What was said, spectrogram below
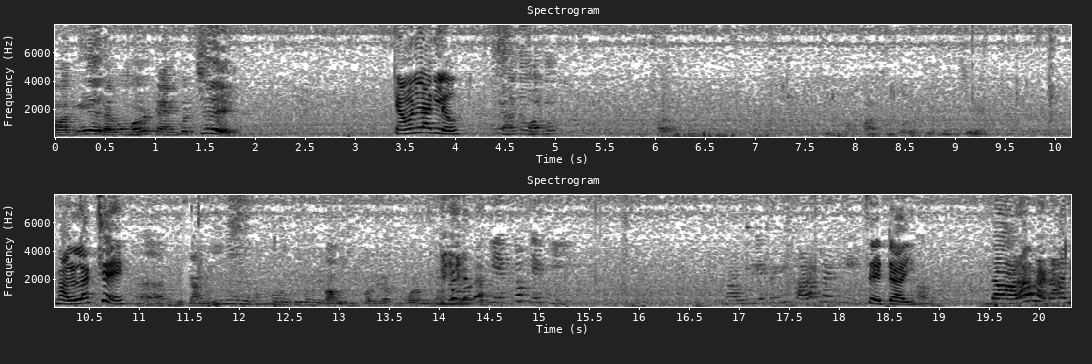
আমাকে এরকম ভাবে ট্যাং করছে। কেমন লাগল? হাঁটো। সরো। এই বাবা, কি বড়। ভালো লাগছে? হ্যাঁ সেটাই। দাঁড়াও না ডান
